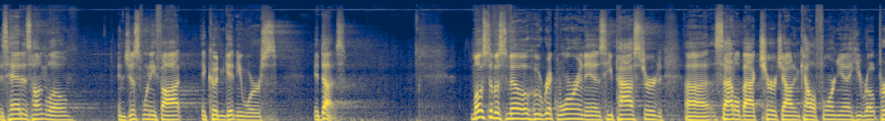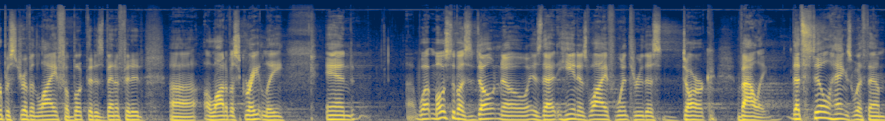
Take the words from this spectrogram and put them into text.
His head is hung low, and just when he thought it couldn't get any worse, it does. Most of us know who Rick Warren is. He pastored uh, Saddleback Church out in California. He wrote Purpose Driven Life, a book that has benefited uh, a lot of us greatly. And uh, what most of us don't know is that he and his wife went through this dark valley that still hangs with them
